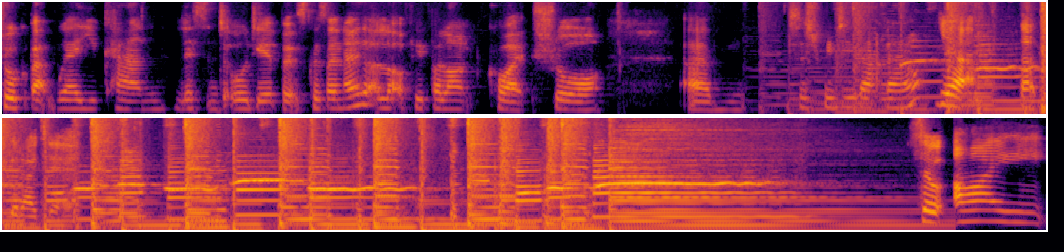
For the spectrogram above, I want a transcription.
talk about where you can listen to audiobooks because I know that a lot of people aren't quite sure. Um, so, should we do that now? Yeah, that's a good idea. So, I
